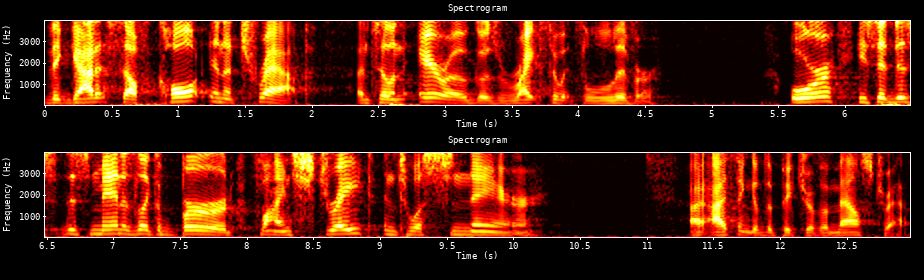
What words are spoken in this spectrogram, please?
that got itself caught in a trap until an arrow goes right through its liver. Or he said, This, this man is like a bird flying straight into a snare. I, I think of the picture of a mousetrap.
